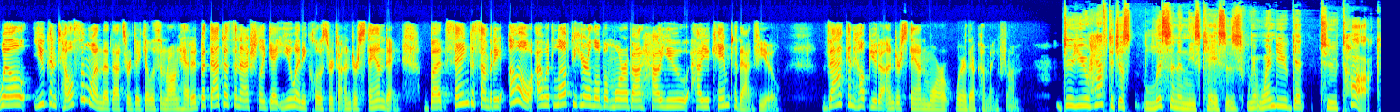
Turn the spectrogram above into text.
Well, you can tell someone that that's ridiculous and wrongheaded, but that doesn't actually get you any closer to understanding. But saying to somebody, "Oh, I would love to hear a little bit more about how you how you came to that view." That can help you to understand more where they're coming from. Do you have to just listen in these cases? When do you get to talk?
